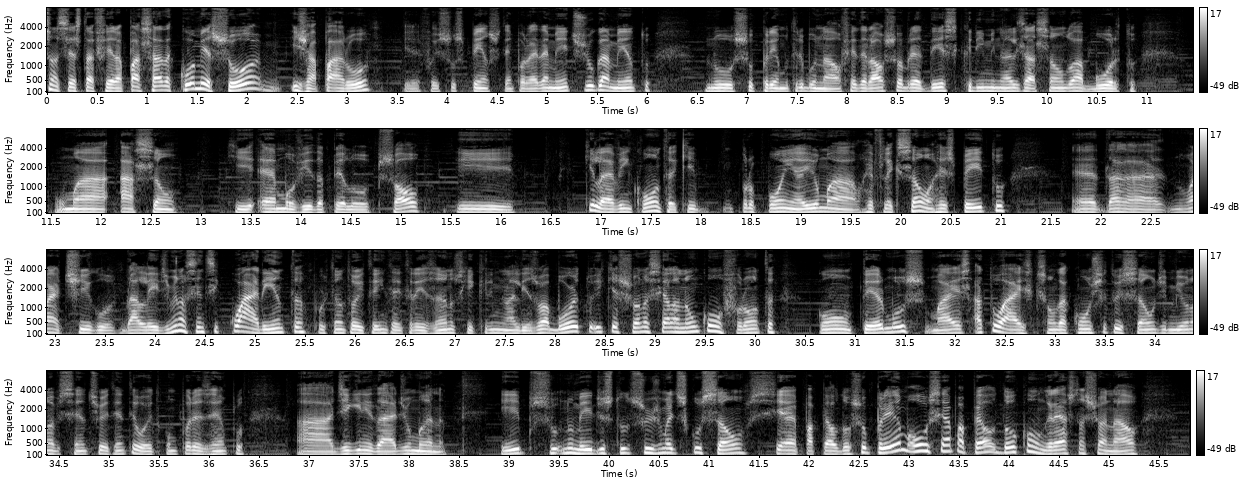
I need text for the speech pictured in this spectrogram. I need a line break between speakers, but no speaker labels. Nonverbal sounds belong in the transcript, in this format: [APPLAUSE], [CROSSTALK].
debates na sexta-feira passada começou e já parou, e foi suspenso temporariamente, julgamento no Supremo Tribunal Federal sobre a descriminalização do aborto, uma ação que é movida pelo PSOL e que leva em conta, que propõe aí uma reflexão a respeito é, da, no artigo da lei de 1940, portanto 83 anos, que criminaliza o aborto e questiona se ela não confronta com termos mais atuais, que são da Constituição de 1988, como por exemplo a dignidade humana. E no meio disso tudo surge uma discussão se é papel do Supremo ou se é papel do Congresso Nacional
